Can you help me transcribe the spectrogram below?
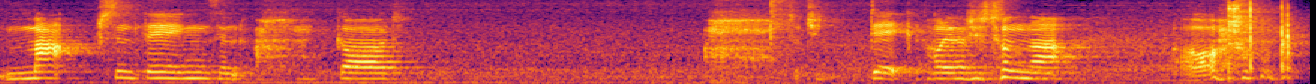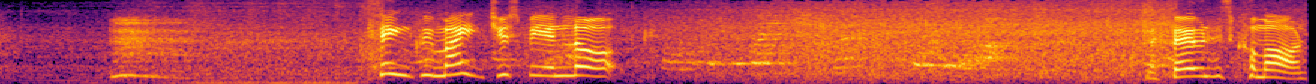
maps and things, and oh my god. Oh, such a dick. I I've just done that. Oh. I think we might just be in luck. My phone has come on.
